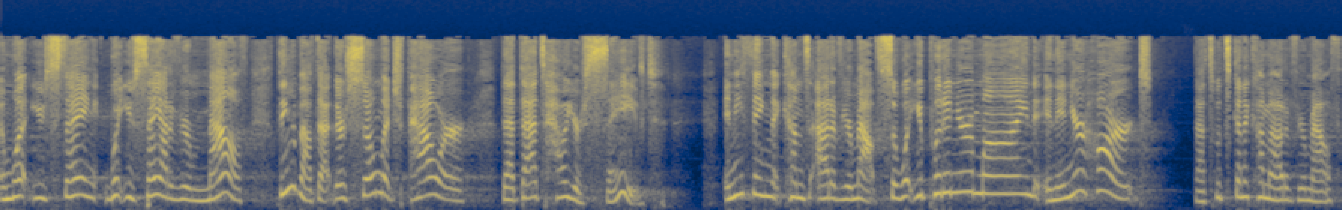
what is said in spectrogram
and what you saying, what you say out of your mouth. Think about that. There's so much power that that's how you're saved. Anything that comes out of your mouth. So what you put in your mind and in your heart, that's what's going to come out of your mouth.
